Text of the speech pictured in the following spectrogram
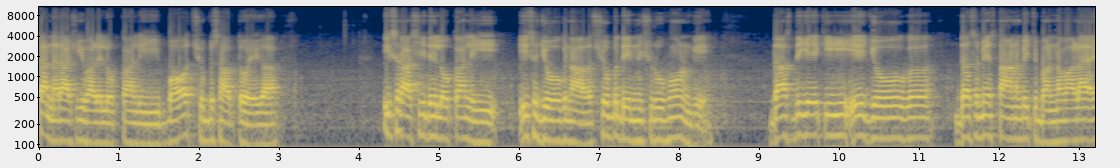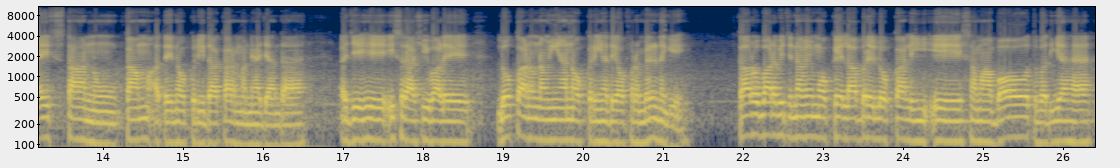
ਧਨ ਰਾਸ਼ੀ ਵਾਲੇ ਲੋਕਾਂ ਲਈ ਬਹੁਤ ਸ਼ੁਭ ਸਾਬਤ ਹੋਏਗਾ। ਇਸ ਰਾਸ਼ੀ ਦੇ ਲੋਕਾਂ ਲਈ ਇਸ ਯੋਗ ਨਾਲ ਸ਼ੁਭ ਦਿਨ ਸ਼ੁਰੂ ਹੋਣਗੇ। ਦੱਸ ਦਈਏ ਕਿ ਇਹ ਯੋਗ ਦਸਵੇਂ ਸਥਾਨ ਵਿੱਚ ਬਣਨ ਵਾਲਾ ਹੈ। ਇਸ ਸਥਾਨ ਨੂੰ ਕੰਮ ਅਤੇ ਨੌਕਰੀ ਦਾ ਘਰ ਮੰਨਿਆ ਜਾਂਦਾ ਹੈ। ਅਜਿਹੇ ਇਸ ਰਾਸ਼ੀ ਵਾਲੇ ਲੋਕਾਂ ਨੂੰ ਨਵੀਆਂ ਨੌਕਰੀਆਂ ਦੇ ਆਫਰ ਮਿਲਣਗੇ। ਕਾਰੋਬਾਰ ਵਿੱਚ ਨਵੇਂ ਮੌਕੇ ਲੱਭ ਰਹੇ ਲੋਕਾਂ ਲਈ ਇਹ ਸਮਾਂ ਬਹੁਤ ਵਧੀਆ ਹੈ।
